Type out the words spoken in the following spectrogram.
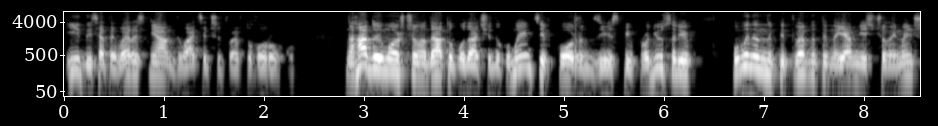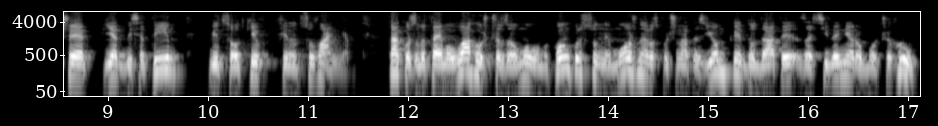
і 10 вересня 2024 року. Нагадуємо, що на дату подачі документів кожен зі співпродюсерів повинен підтвердити наявність щонайменше 50% фінансування. Також звертаємо увагу, що за умовами конкурсу не можна розпочинати зйомки до дати засідання робочих груп.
